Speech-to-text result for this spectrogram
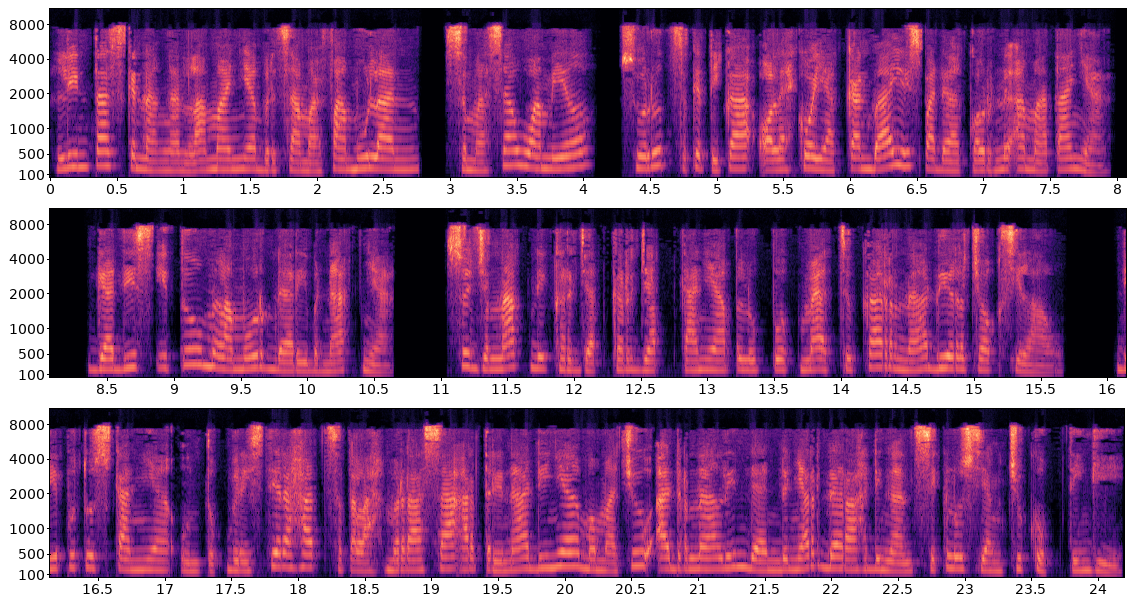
Lintas kenangan lamanya bersama Famulan, semasa wamil, surut seketika oleh koyakan bayis pada kornea matanya. Gadis itu melamur dari benaknya. Sejenak dikerjat-kerjatkannya pelupuk mata karena direcok silau. Diputuskannya untuk beristirahat setelah merasa arteri nadinya memacu adrenalin dan denyar darah dengan siklus yang cukup tinggi.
